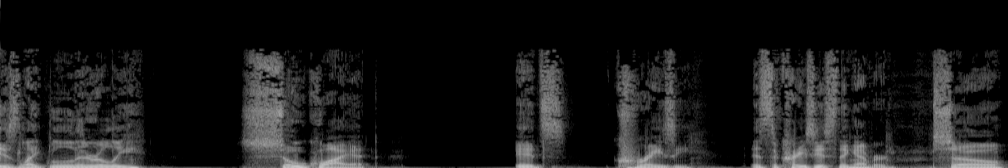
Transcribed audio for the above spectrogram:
is like literally so quiet. It's crazy. It's the craziest thing ever. So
